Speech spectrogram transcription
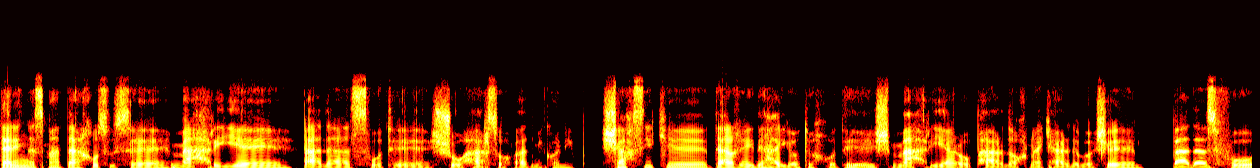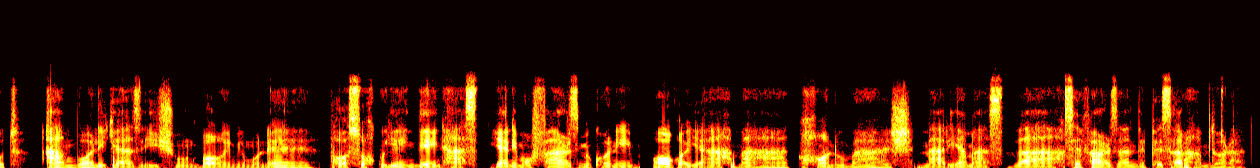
در این قسمت در خصوص مهریه بعد از فوت شوهر صحبت می‌کنیم. شخصی که در قید حیات خودش مهریه رو پرداخت نکرده باشه بعد از فوت اموالی که از ایشون باقی میمونه پاسخگوی این دین هست. یعنی ما فرض می‌کنیم آقای احمد خانومش مریم است و سه فرزند پسر هم دارد.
